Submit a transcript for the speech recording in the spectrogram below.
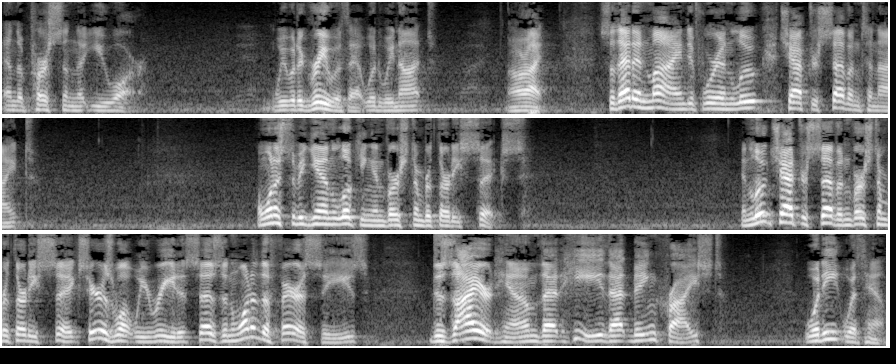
and the person that you are. We would agree with that, would we not? All right. So, that in mind, if we're in Luke chapter 7 tonight, I want us to begin looking in verse number 36. In Luke chapter 7, verse number 36, here's what we read. It says, And one of the Pharisees desired him that he, that being Christ, would eat with him.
